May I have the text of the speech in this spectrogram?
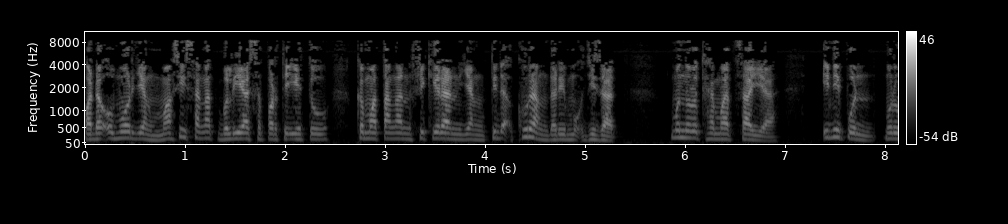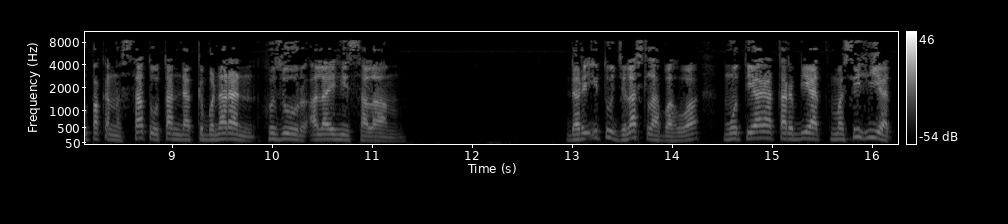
Pada umur yang masih sangat belia seperti itu, kematangan fikiran yang tidak kurang dari mukjizat. Menurut hemat saya, ini pun merupakan satu tanda kebenaran huzur alaihi salam. Dari itu jelaslah bahwa mutiara tarbiat masihiyat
